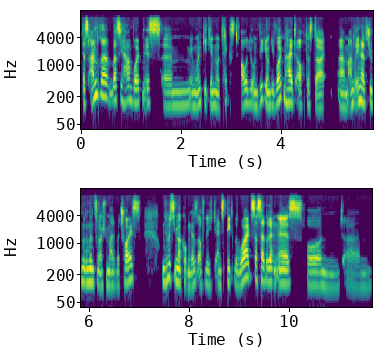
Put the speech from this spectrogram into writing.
Das andere, was sie haben wollten, ist, ähm, im Moment geht ja nur Text, Audio und Video und die wollten halt auch, dass da ähm, andere Inhaltstypen drin sind, zum Beispiel mal The Choice. Und die müssen mal gucken, das ist offensichtlich ein Speak the Words, das da drin ist und ähm,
